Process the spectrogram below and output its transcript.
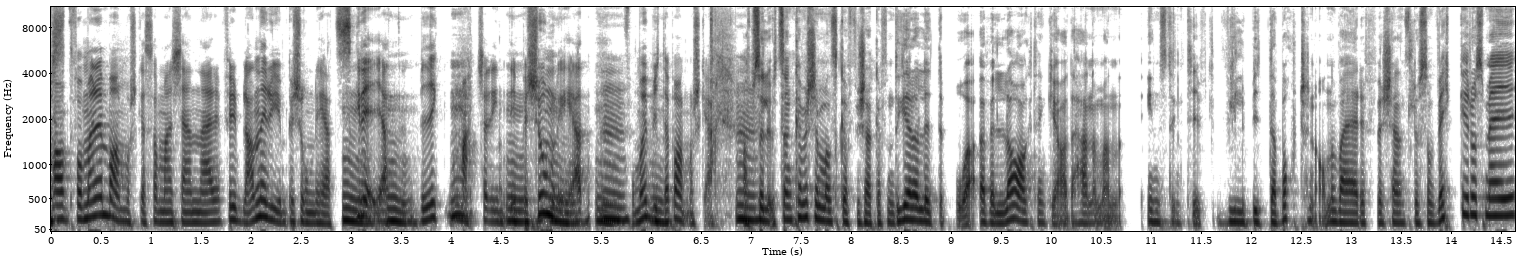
har- får man en barnmorska som man känner, för ibland är det ju en personlighetsgrej, Mm, att mm. vi matchar inte i Mm, personlighet, mm, mm, får man ju byta barnmorska. Absolut. Sen kanske man ska försöka fundera lite på överlag, tänker jag, det här när man instinktivt vill byta bort någon. Vad är det för känslor som väcker hos mig?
